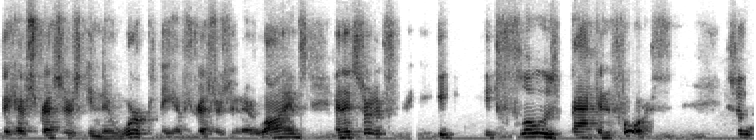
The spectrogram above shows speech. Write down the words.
They have stressors in their work, they have stressors in their lives, and it's sort of it, it flows back and forth. So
